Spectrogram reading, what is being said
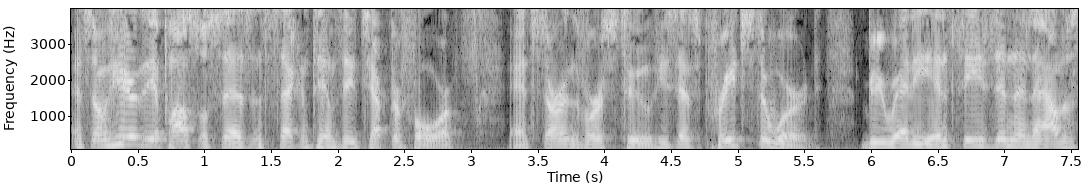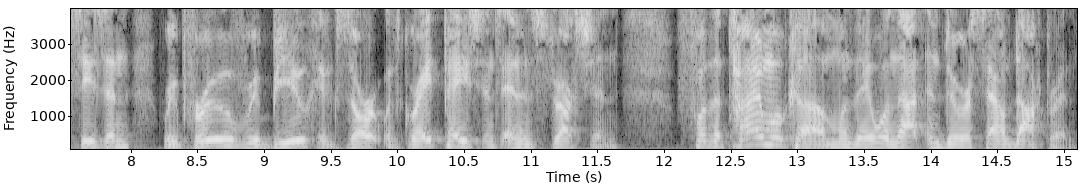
And so here the apostle says in 2 Timothy chapter 4 and starting in verse 2, he says, preach the word, be ready in season and out of season, reprove, rebuke, exhort with great patience and instruction. For the time will come when they will not endure sound doctrine,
